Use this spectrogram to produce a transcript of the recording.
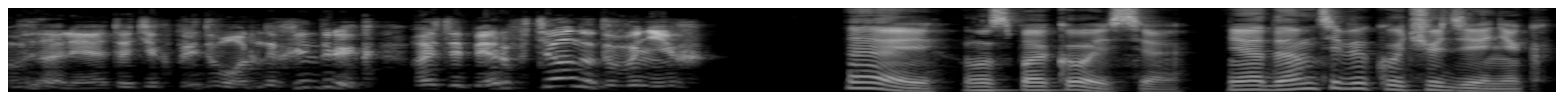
вдали от этих придворных интриг, а теперь втянут в них. Эй, успокойся. Я дам тебе кучу денег.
